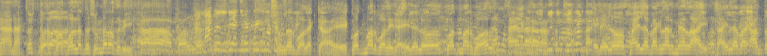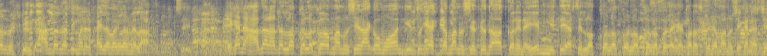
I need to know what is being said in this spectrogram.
না না। বলটা তো সুন্দর আছে রে। হ্যাঁ হ্যাঁ যদি সুন্দর বল একটা। এ কদমার বল এটা। এটা হলো কদমার বল। এটা হলো ফাইলা পাগলার মেলায় ফাইলা আন্তর্জাতিক মানের ফাইলা পাগলার মেলা। এখানে হাজার হাজার লক্ষ লক্ষ মানুষের আগমন কিন্তু একটা মানুষকে কেউ দাওয়াত করে না এমনিতে আসছে লক্ষ লক্ষ লক্ষ লক্ষ টাকা খরচ করে মানুষ এখানে আসে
